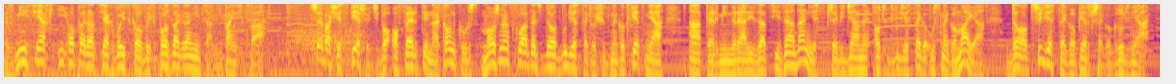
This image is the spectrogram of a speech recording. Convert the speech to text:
w misjach i operacjach wojskowych poza granicami państwa. Trzeba się spieszyć, bo oferty na konkurs można składać do 27 kwietnia, a termin realizacji zadań jest przewidziany od 28 maja do 31 grudnia.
